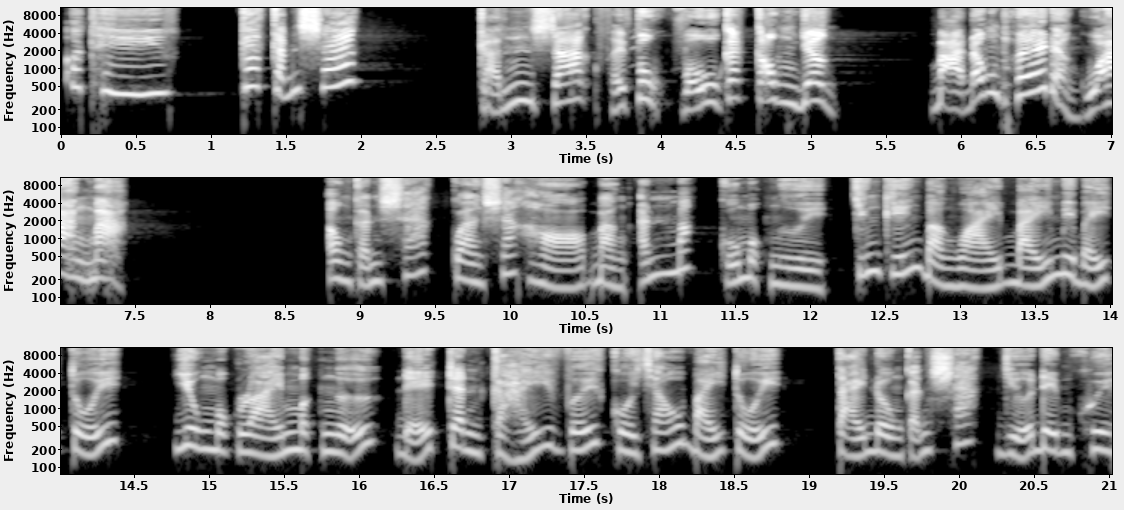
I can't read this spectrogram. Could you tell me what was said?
Ờ thì các cảnh sát. Cảnh sát phải phục vụ các công dân. Bà đóng thuế đàng hoàng mà. Ông cảnh sát quan sát họ bằng ánh mắt của một người chứng kiến bà ngoại 77 tuổi dùng một loại mật ngữ để tranh cãi với cô cháu 7 tuổi tại đồn cảnh sát giữa đêm khuya.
